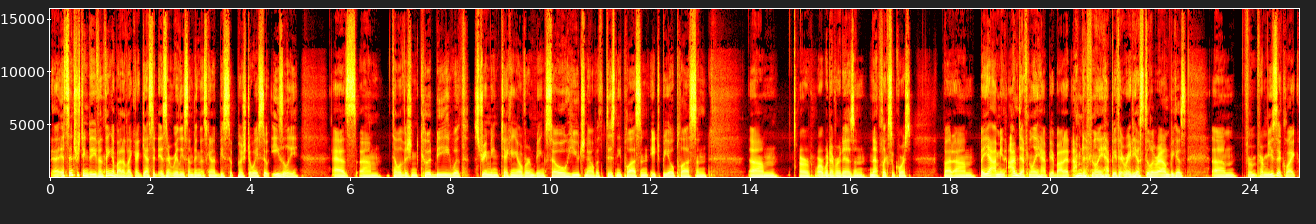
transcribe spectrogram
it's interesting to even think about it. Like, I guess it isn't really something that's going to be so pushed away so easily as um, television could be with streaming taking over and being so huge now with Disney Plus and HBO Plus and um, or or whatever it is and Netflix of course. But um, but yeah, I mean, I'm definitely happy about it. I'm definitely happy that radio's still around because um, for for music, like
